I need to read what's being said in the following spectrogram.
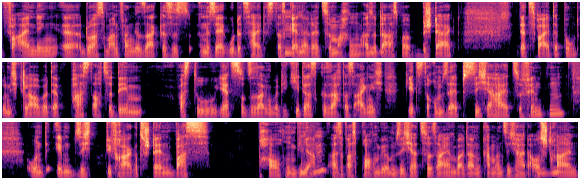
vor allen Dingen, äh, du hast am Anfang gesagt, dass es eine sehr gute Zeit ist, das mhm. generell zu machen. Also mhm. da erstmal bestärkt. Der zweite Punkt, und ich glaube, der passt auch zu dem, was du jetzt sozusagen über die Kitas gesagt hast, eigentlich geht es darum, Selbstsicherheit zu finden und eben sich die Frage zu stellen, was brauchen wir? Mhm. Also was brauchen wir, um sicher zu sein, weil dann kann man Sicherheit mhm. ausstrahlen mhm.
